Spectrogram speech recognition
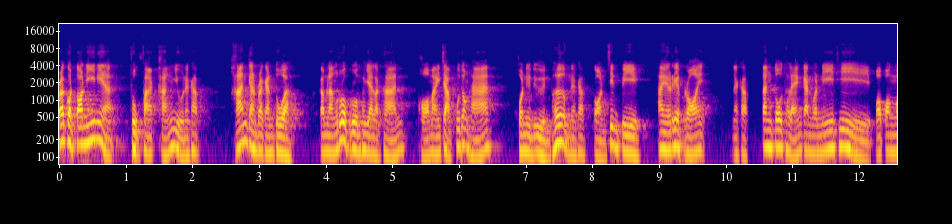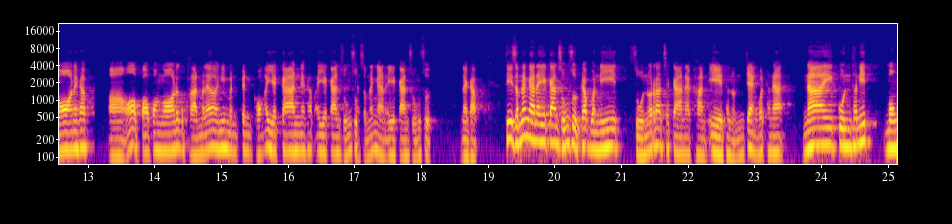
ปรากฏตอนนี้เนี่ยถูกฝากขังอยู่นะครับ ค้านการประกันตัวกำลังรวบรวมพยานหลักฐาน ขอหมายจับผู้ต้องหาคนอื่นๆ เพิ่มนะครับ ก่อนสิ้นปีให้เรียบร้อยนะครับ ตั้งโต๊ะแถลงกันวันนี้ที่ปปงนะครับอ๋ออ๋อปปงแล้วก็ผ่านมาแล้วอันนี้มันเป็นของอายการนะครับอายการสูงสุดสำนักงานอายการสูงสุดนะครับ ที่สำนักงานอายการสูงสุดครับวันนี้ศูนย์ราชการอาคาร A ถนนแจ้งวัฒนะ นายกุลธนิตมง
